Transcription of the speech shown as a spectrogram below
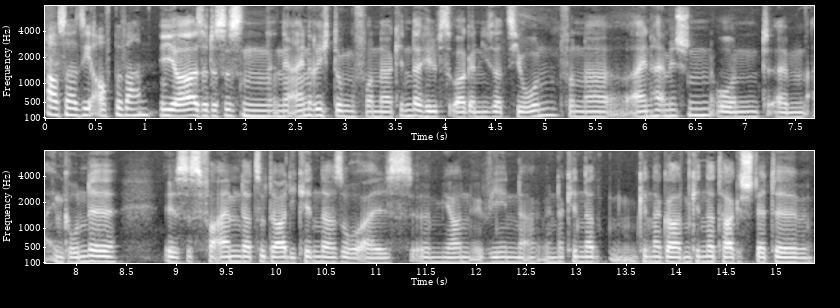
Außer sie aufbewahren. Ja, also das ist ein, eine Einrichtung von einer Kinderhilfsorganisation, von einer Einheimischen und ähm, im Grunde ist es vor allem dazu da, die Kinder so als, ähm, ja, wie in, in der Kinder, Kindergarten, Kindertagesstätte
